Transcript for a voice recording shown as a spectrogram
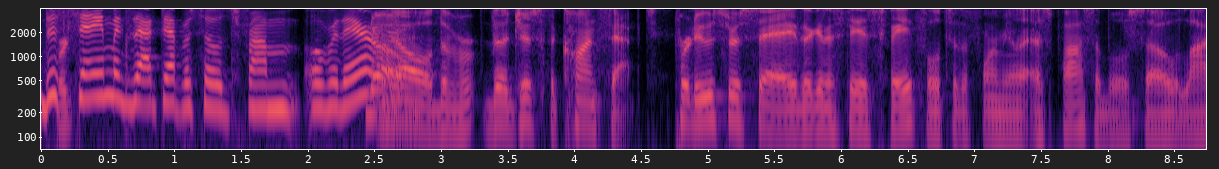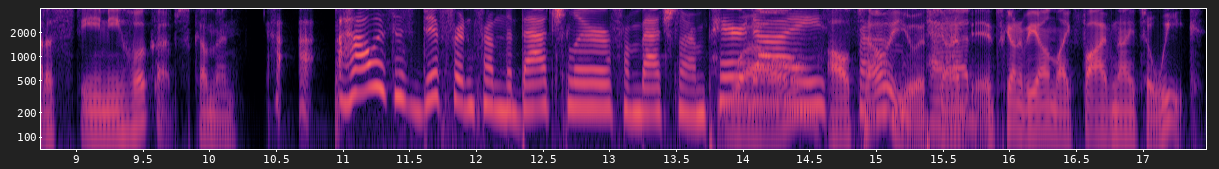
The For- same exact episodes from over there? no, the the just the concept. Producers say they're going to stay as faithful to the formula as possible. So a lot of steamy hookups coming. Uh, how is this different from The Bachelor, from Bachelor in Paradise? Well, I'll tell you, it's gonna it's gonna be on like five nights a week.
